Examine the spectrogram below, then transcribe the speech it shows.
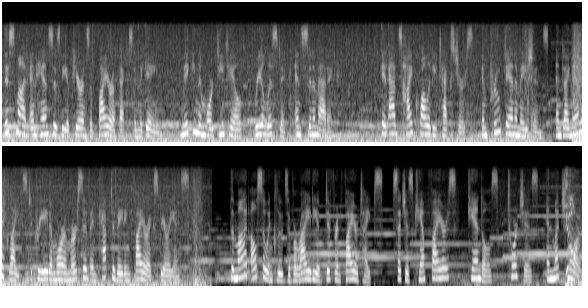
This mod enhances the appearance of fire effects in the game, making them more detailed, realistic, and cinematic. It adds high-quality textures, improved animations, and dynamic lights to create a more immersive and captivating fire experience. The mod also includes a variety of different fire types, such as campfires, candles, torches, and much more,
